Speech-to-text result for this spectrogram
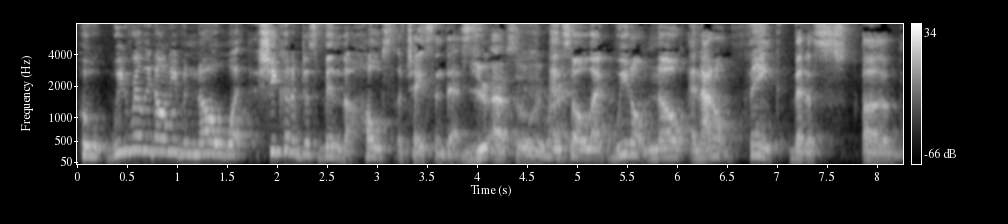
who we really don't even know what she could have just been the host of Chasing Destiny. You're absolutely right. And so, like, we don't know, and I don't think that a a,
